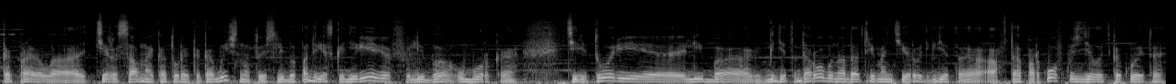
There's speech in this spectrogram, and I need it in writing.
как правило, те же самые, которые как обычно, то есть либо подрезка деревьев, либо уборка территории, либо где-то дорогу надо отремонтировать, где-то автопарковку сделать какую-то.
